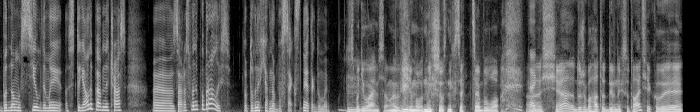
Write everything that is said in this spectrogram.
в одному з сіл, де ми стояли певний час. Е, зараз вони побрались. Тобто в них явно був секс. Ну я так думаю. Сподіваємося, ми віримо в них, що в них все це було. Так. Е, Ще дуже багато дивних ситуацій, коли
